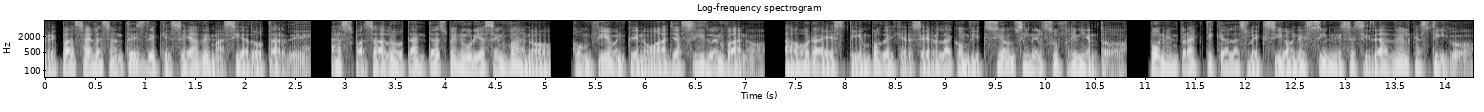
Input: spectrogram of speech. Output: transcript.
repásalas antes de que sea demasiado tarde. Has pasado tantas penurias en vano, confío en que no haya sido en vano. Ahora es tiempo de ejercer la convicción sin el sufrimiento. Pon en práctica las lecciones sin necesidad del castigo.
